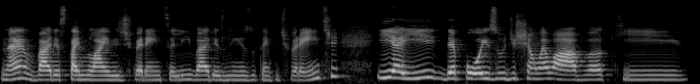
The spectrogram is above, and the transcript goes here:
né, várias timelines diferentes ali, várias linhas do tempo diferente. E aí depois o de chão é lava, que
